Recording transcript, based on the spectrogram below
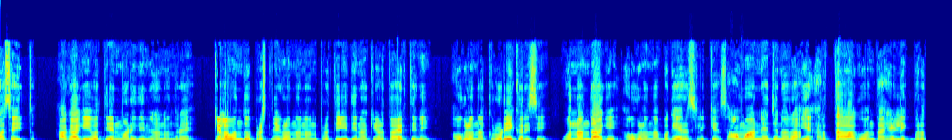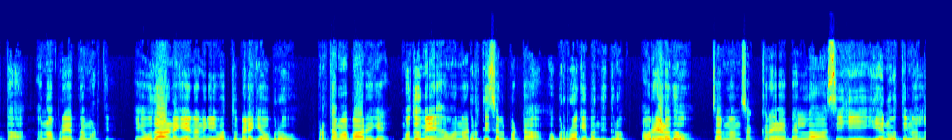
ಆಸೆ ಇತ್ತು. ಹಾಗಾಗಿ ಇವತ್ತೇನು ಮಾಡಿದ್ದೀನಿ ನಾನು ಅಂದರೆ, ಕೆಲವೊಂದು ಪ್ರಶ್ನೆಗಳನ್ನು ನಾನು ಪ್ರತಿದಿನ ಕೇಳ್ತಾ ಇರ್ತೀನಿ. ಅವುಗಳನ್ನು ಕ್ರೋಢೀಕರಿಸಿ ಒಂದೊಂದಾಗಿ ಅವುಗಳನ್ನು ಬಗೆಹರಿಸಲಿಕ್ಕೆ ಸಾಮಾನ್ಯ ಜನರಿಗೆ ಅರ್ಥ ಆಗುವಂತ ಹೇಳಲಿಕ್ಕೆ ಬರುತ್ತಾ ಅನ್ನೋ ಪ್ರಯತ್ನ ಮಾಡ್ತೀನಿ. ಈಗ ಉದಾಹರಣೆಗೆ, ನನಗೆ ಇವತ್ತು ಬೆಳಿಗ್ಗೆ ಒಬ್ಬರು ಪ್ರಥಮ ಬಾರಿಗೆ ಮಧುಮೇಹವನ್ನು ಗುರುತಿಸಲ್ಪಟ್ಟ ಒಬ್ಬರು ರೋಗಿ ಬಂದಿದ್ರು. ಅವ್ರು ಹೇಳೋದು, ಸರ್, ನಾನು ಸಕ್ಕರೆ, ಬೆಲ್ಲ, ಸಿಹಿ ಏನೂ ತಿನ್ನಲ್ಲ.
